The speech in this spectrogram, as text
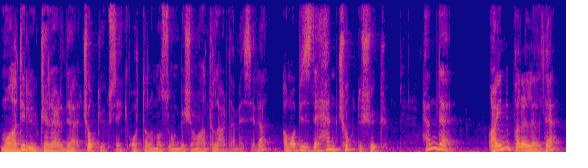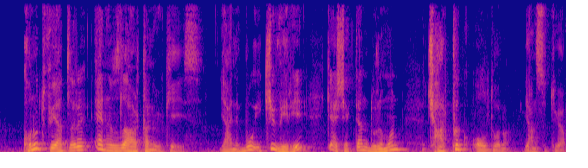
muadil ülkelerde çok yüksek. Ortalaması 15-16'larda mesela. Ama bizde hem çok düşük hem de aynı paralelde konut fiyatları en hızlı artan ülkeyiz. Yani bu iki veri gerçekten durumun çarpık olduğunu yansıtıyor.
